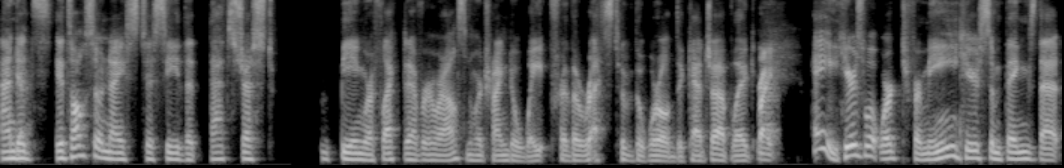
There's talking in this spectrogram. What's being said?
and yeah. it's it's also nice to see that that's just being reflected everywhere else and we're trying to wait for the rest of the world to catch up like right hey, here's what worked for me. Here's some things that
